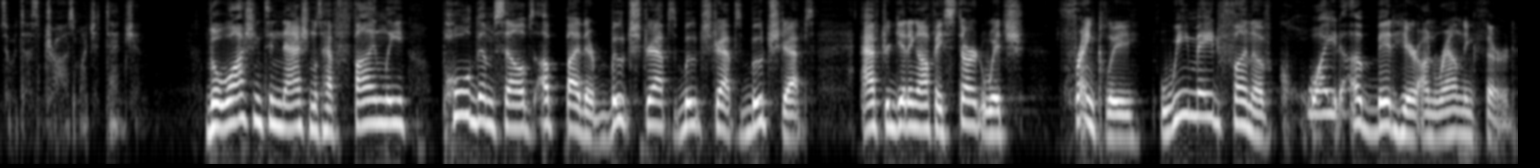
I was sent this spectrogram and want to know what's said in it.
so it doesn't draw as much attention. The Washington Nationals have finally pulled themselves up by their bootstraps, bootstraps, bootstraps after getting off a start which, frankly, we made fun of quite a bit here on Rounding Third.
